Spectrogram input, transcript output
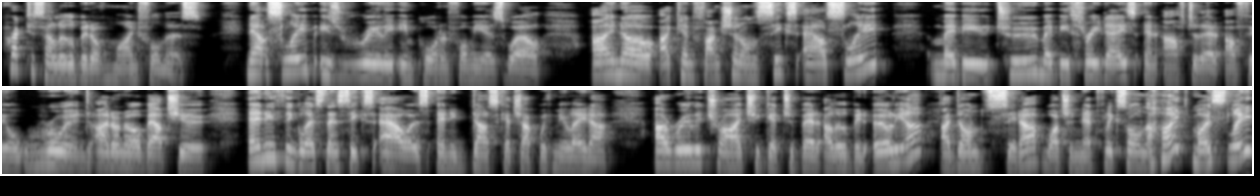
practice a little bit of mindfulness. Now, sleep is really important for me as well. I know I can function on six hours sleep, maybe two, maybe three days. And after that, I feel ruined. I don't know about you. Anything less than six hours and it does catch up with me later. I really try to get to bed a little bit earlier. I don't sit up watching Netflix all night mostly.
